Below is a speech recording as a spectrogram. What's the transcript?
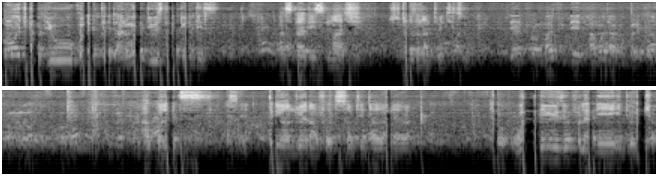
how much have you collected and when do you start doing this? I started this March 2022. Then from March to date, how much have you collected from members of the? I collect 340 something thousand naira. So what are you using Fulani intonation?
